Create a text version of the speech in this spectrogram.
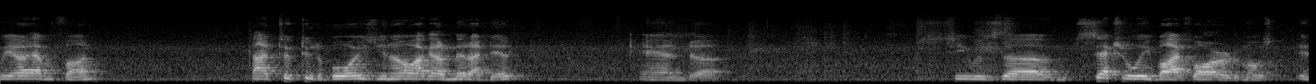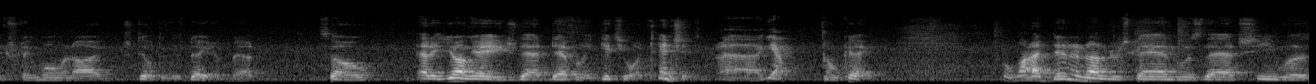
We are having fun. Kind of took to the boys, you know, I gotta admit I did. And, uh, she was, um, sexually by far the most interesting woman I still to this day have met. So, at a young age, that definitely gets your attention. uh, yeah. Okay. But what I didn't understand was that she was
